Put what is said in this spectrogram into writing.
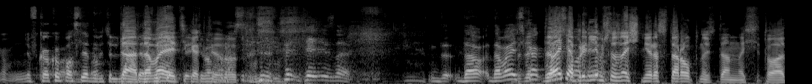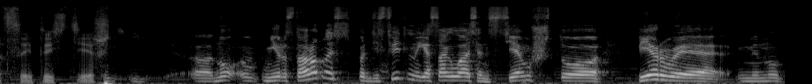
В какой последовательности? Да, давайте как-то Я не знаю. Давайте Давайте определим, что значит нерасторопность в данной ситуации. То есть, э, Э, Ну, нерасторопность, по- действительно, я согласен с тем, что первые минут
